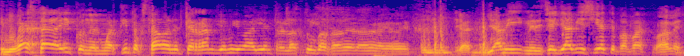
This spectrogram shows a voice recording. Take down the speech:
en lugar de estar ahí con el muertito que estaba en el terreno, yo me iba ahí entre las tumbas a ver, a ver, a ver. Ya, vi, me decía, ya vi siete, papá, vale.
